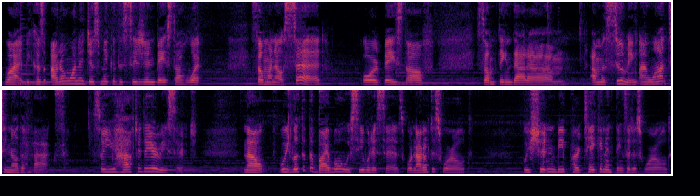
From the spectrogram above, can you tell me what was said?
Why? Because I don't want to just make a decision based off what someone else said or based off something that um, I'm assuming. I want to know the facts. So you have to do your research. Now, we looked at the Bible, we see what it says. We're not of this world. We shouldn't be partaking in things of this world.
